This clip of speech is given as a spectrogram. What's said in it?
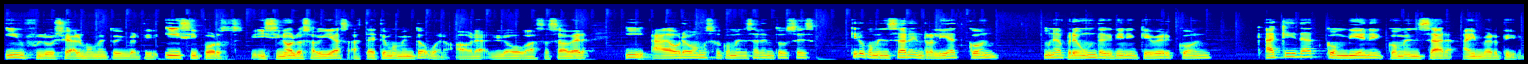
influye al momento de invertir. Y si, por, y si no lo sabías hasta este momento, bueno, ahora lo vas a saber. Y ahora vamos a comenzar entonces, quiero comenzar en realidad con una pregunta que tiene que ver con ¿a qué edad conviene comenzar a invertir?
